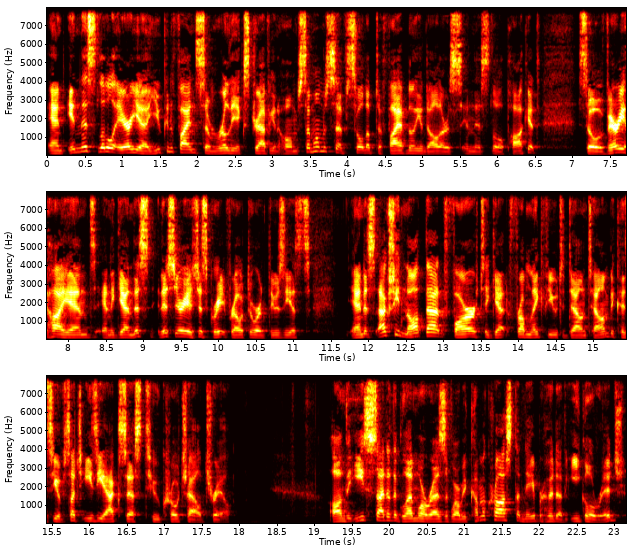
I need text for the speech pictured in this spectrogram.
And in this little area, you can find some really extravagant homes. Some homes have sold up to $5 million in this little pocket. So very high end. And again, this this area is just great for outdoor enthusiasts. And it's actually not that far to get from Lakeview to downtown because you have such easy access to Crowchild Trail. On the east side of the Glenmore Reservoir, we come across the neighborhood of Eagle Ridge.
